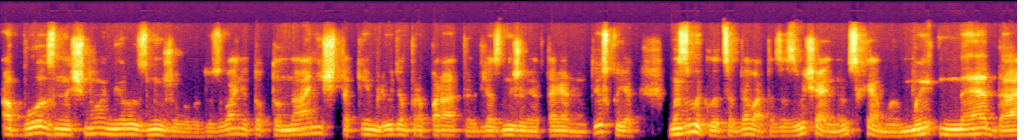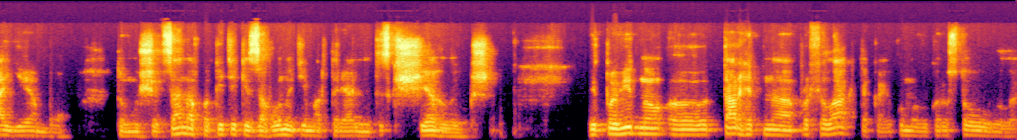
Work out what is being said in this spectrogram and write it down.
або значною мірою знижували дозування, тобто на ніч таким людям препарати для зниження артеріального тиску, як ми звикли це давати за звичайною схемою, ми не даємо, тому що це навпаки тільки загонить їм артеріальний тиск ще глибше. Відповідно, е, таргетна профілактика, яку ми використовували,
